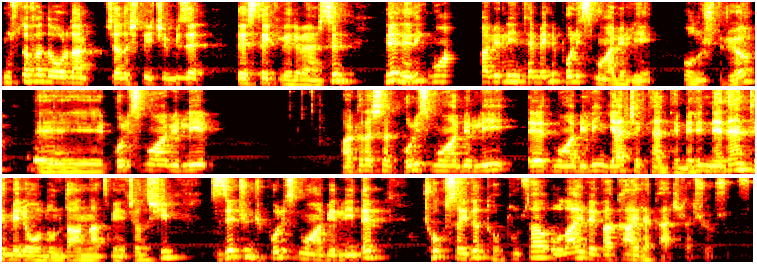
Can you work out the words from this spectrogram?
Mustafa da oradan çalıştığı için bize destek veriversin. Ne dedik? Muhabirliğin temelini polis muhabirliği oluşturuyor. Ee, polis muhabirliği arkadaşlar polis muhabirliği evet muhabirliğin gerçekten temeli. Neden temeli olduğunu da anlatmaya çalışayım. Size çünkü polis muhabirliğinde çok sayıda toplumsal olay ve vakayla karşılaşıyorsunuz.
